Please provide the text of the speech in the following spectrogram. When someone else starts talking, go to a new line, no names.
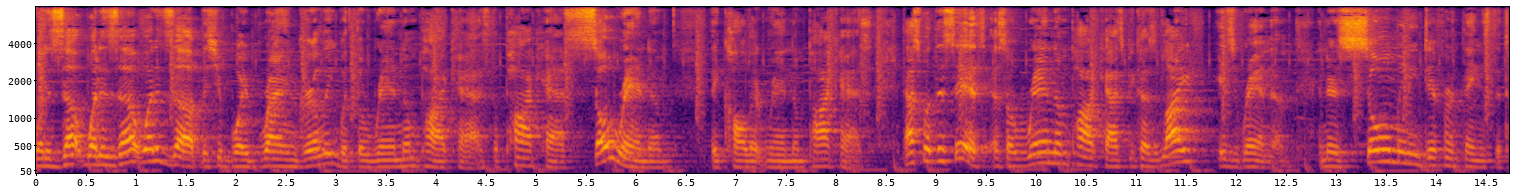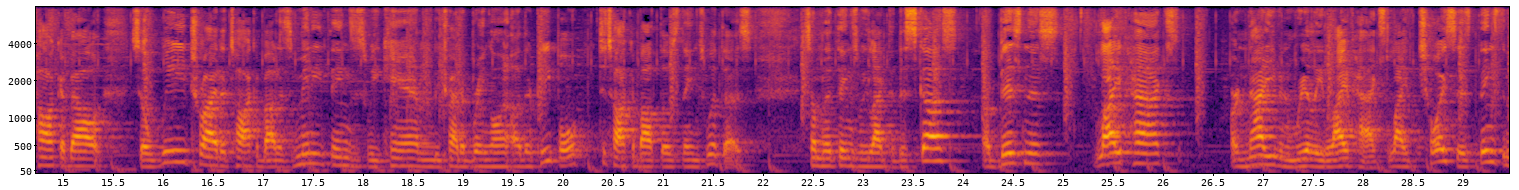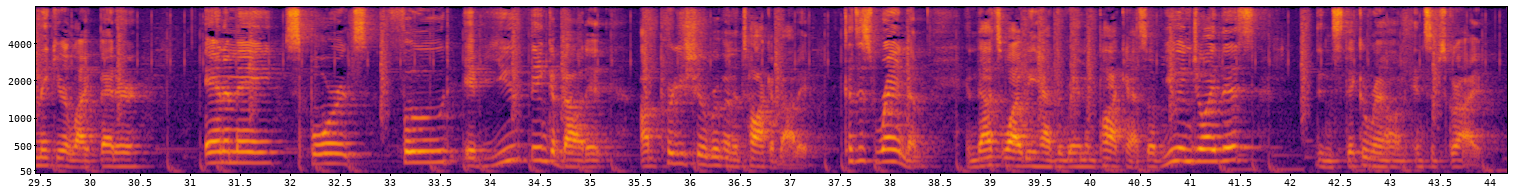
What is up? What is up? What is up? It's your boy Brian Gurley with the Random Podcast. The podcast so random they call it Random Podcast. That's what this is. It's a random podcast because life is random and there's so many different things to talk about. So we try to talk about as many things as we can and we try to bring on other people to talk about those things with us. Some of the things we like to discuss are business, life hacks, or not even really life hacks, life choices, things to make your life better. Anime, sports, food. If you think about it, I'm pretty sure we're going to talk about it because it's random. And that's why we have the random podcast. So if you enjoy this, then stick around and subscribe.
